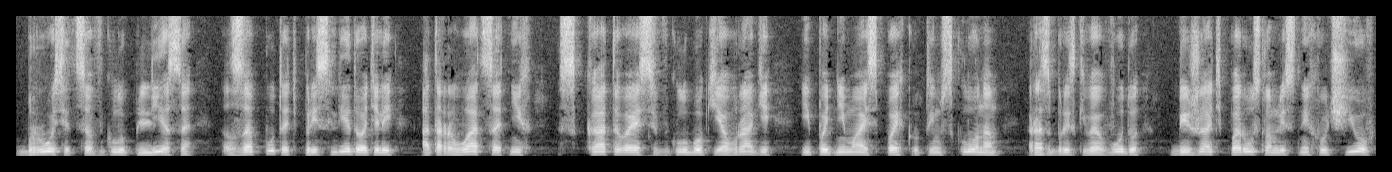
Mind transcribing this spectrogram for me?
броситься вглубь леса, запутать преследователей, оторваться от них, скатываясь в глубокие овраги и поднимаясь по их крутым склонам, разбрызгивая воду, бежать по руслам лесных ручьев,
